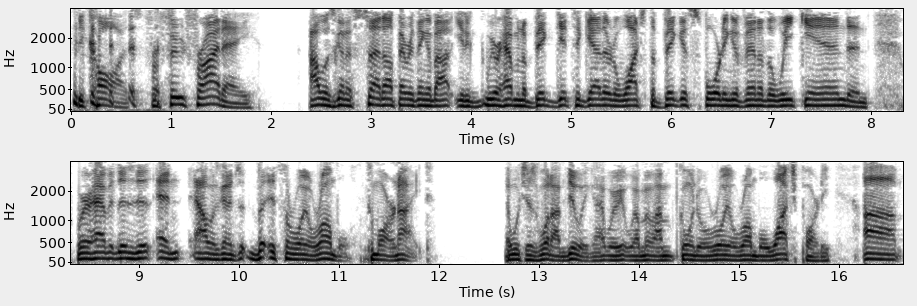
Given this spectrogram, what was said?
because for Food Friday, I was going to set up everything about you know we were having a big get together to watch the biggest sporting event of the weekend, and we're having this, and I was going to, but it's the Royal Rumble tomorrow night, which is what I'm doing. I, I'm, I'm going to a Royal Rumble watch party. Um,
